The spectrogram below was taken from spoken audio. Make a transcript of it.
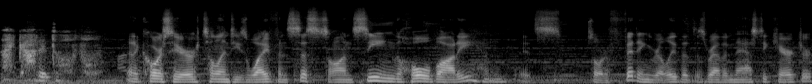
My God, it's awful. And of course, here, Talenti's wife insists on seeing the whole body, and it's sort of fitting, really, that this rather nasty character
